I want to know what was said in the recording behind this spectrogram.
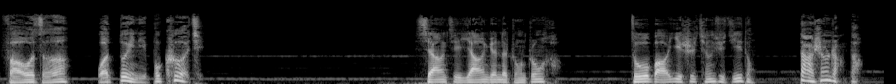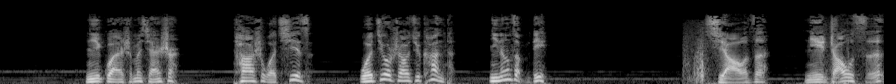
否则我对你不客气。想起杨云的种种好，祖宝一时情绪激动，大声嚷道：“你管什么闲事她是我妻子，我就是要去看她，你能怎么地？”小子，你找死！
